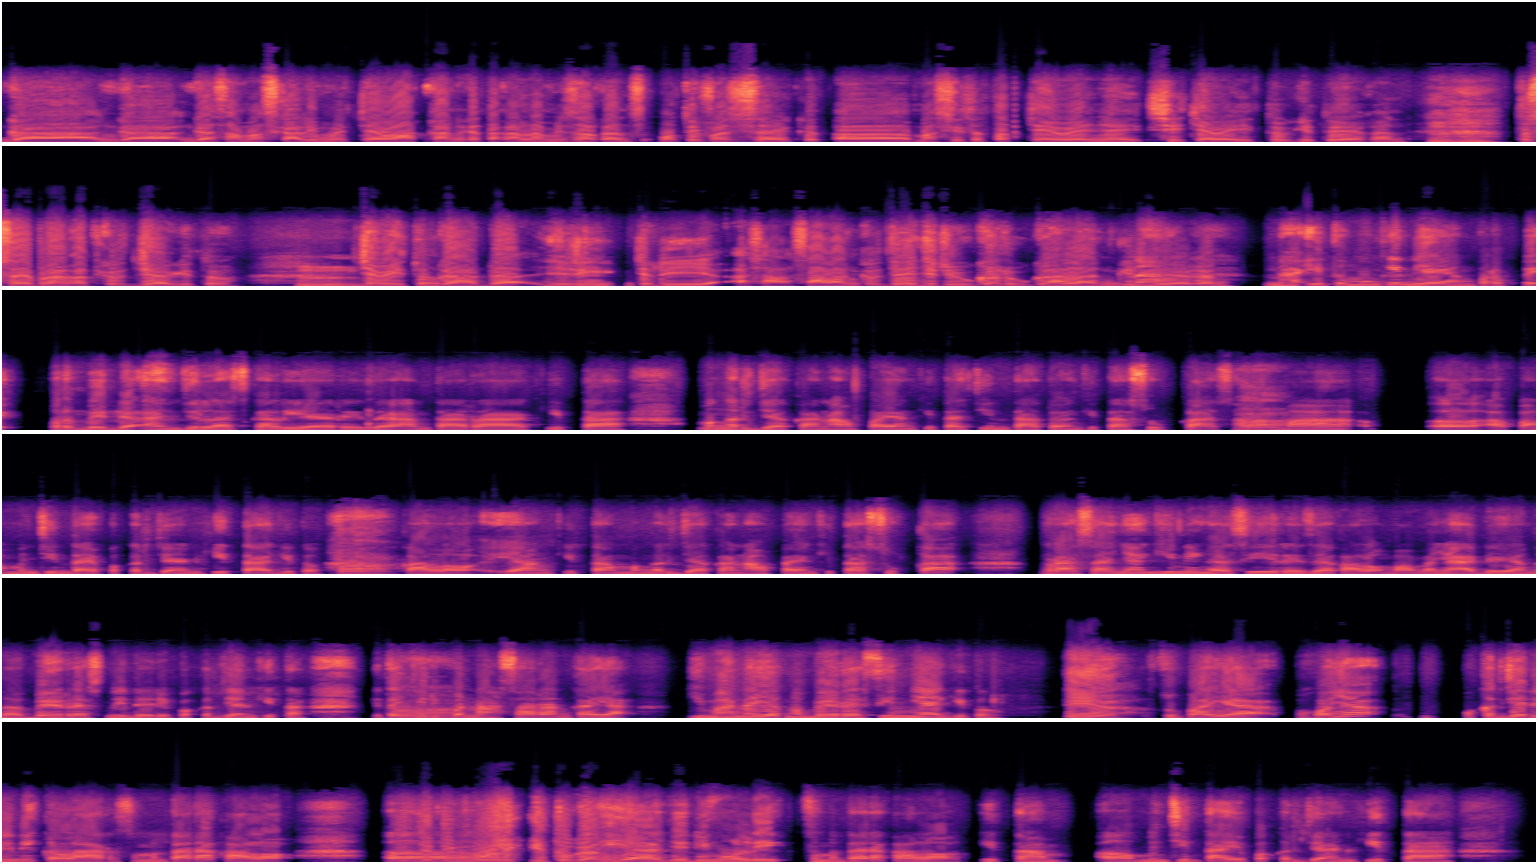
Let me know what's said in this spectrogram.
nggak nggak nggak sama sekali mengecewakan. Katakanlah misalkan motivasi saya ke, uh, masih tetap ceweknya si cewek itu gitu ya kan. Mm-hmm. terus saya berangkat kerja gitu. Mm-hmm. cewek itu nggak ada. Jadi jadi asal-asalan kerja jadi ugal-ugalan gitu nah, ya kan. nah itu mungkin ya yang perbe- perbedaan jelas kali ya Reza antara kita mengerjakan apa yang kita cinta atau yang kita suka sama ah uh, apa mencintai pekerjaan kita gitu. Hmm. Kalau yang kita mengerjakan apa yang kita suka, rasanya gini nggak sih Reza kalau mamanya ada yang nggak beres nih dari pekerjaan kita, kita hmm. jadi penasaran kayak gimana ya ngeberesinnya gitu. Iya. Supaya pokoknya pekerjaan ini kelar. Sementara kalau uh, jadi ngulik gitu kan? Iya, jadi ngulik. Sementara kalau kita uh, mencintai pekerjaan kita,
